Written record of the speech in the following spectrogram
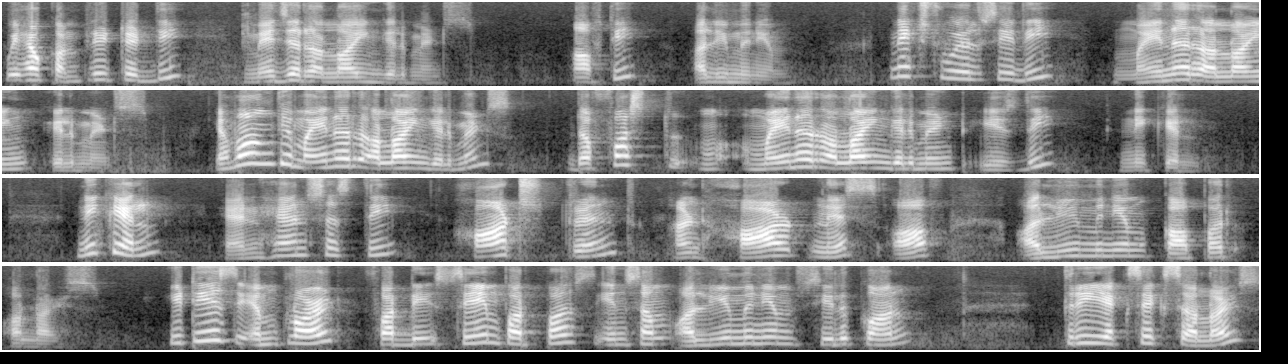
we have completed the major alloying elements of the aluminum. Next we will see the minor alloying elements. Among the minor alloying elements the first minor alloying element is the nickel. Nickel enhances the hot strength and hardness of aluminum copper alloys. It is employed for the same purpose in some aluminum silicon 3XX alloys,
